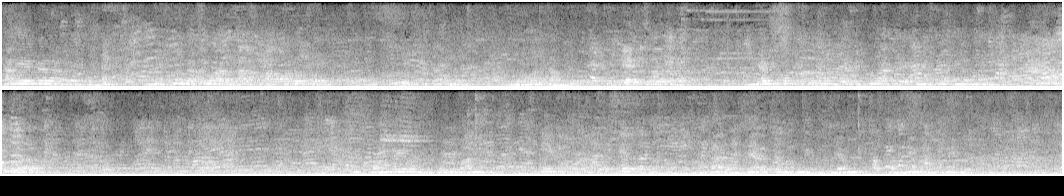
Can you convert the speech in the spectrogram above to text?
ખાલી એક વિષ્ણુ દસમો આપવા આવવાનો હતો મોહન. બે વિષ્ણુ બે વિષ્ણુ એક વિષ્ણુ નીકળ્યું. અત્યારે હોશિયાર જ ચમકની જેમ સબ્જીમાં ઘૂસી ગયો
